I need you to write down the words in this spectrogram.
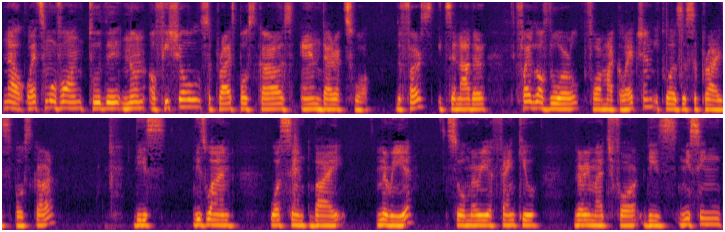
Now let's move on to the non-official surprise postcards and direct swap. The first, it's another flag of the world for my collection. It was a surprise postcard. This this one was sent by Maria. So Maria, thank you very much for this missing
